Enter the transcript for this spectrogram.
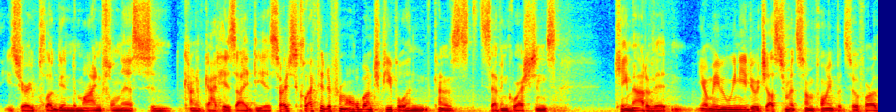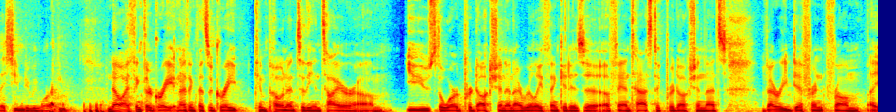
he's very plugged into mindfulness and kind of got his ideas. So I just collected it from a whole bunch of people and kind of seven questions came out of it. And, you know, maybe we need to adjust them at some point, but so far they seem to be working. No, I think they're great, and I think that's a great component to the entire. Um, you use the word production, and I really think it is a, a fantastic production that's very different from a,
